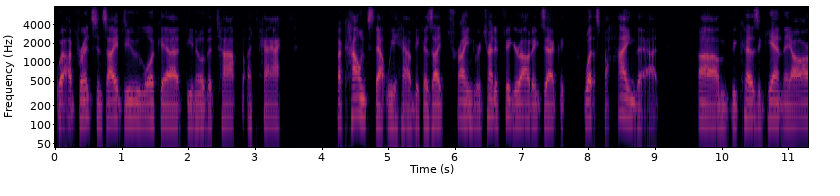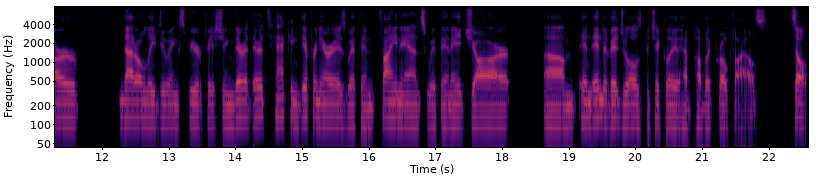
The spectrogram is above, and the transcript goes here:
Well, for instance, I do look at, you know, the top attacked accounts that we have because I trying we're trying to figure out exactly what's behind that. Um, because again, they are not only doing spear phishing, they're they're attacking different areas within finance, within HR, um, and individuals particularly that have public profiles. So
